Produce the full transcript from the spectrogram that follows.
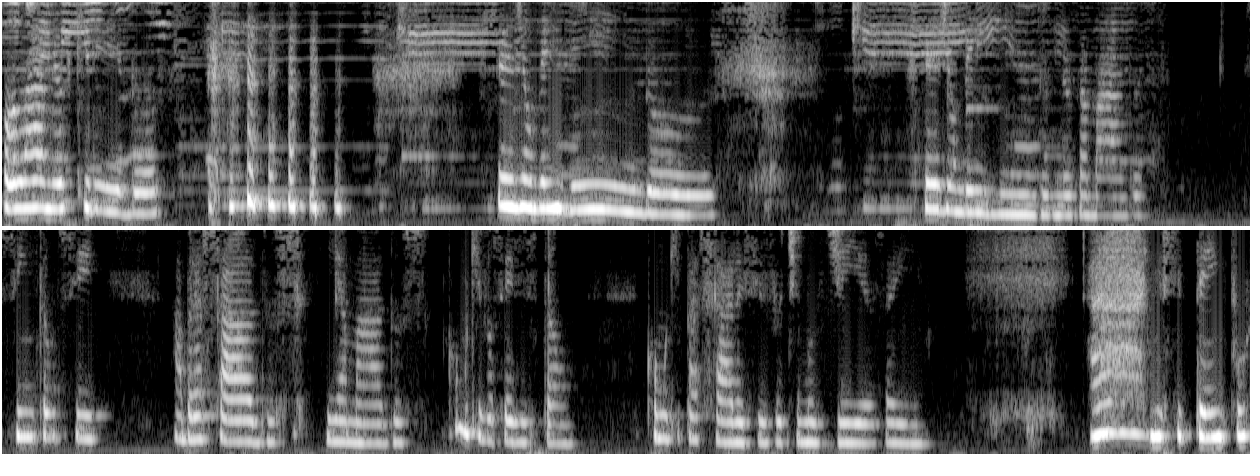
Olá, meus queridos. Sejam bem-vindos. Sejam bem-vindos, meus amados. Sintam-se abraçados e amados. Como que vocês estão? Como que passaram esses últimos dias aí? Ah, nesse tempo,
